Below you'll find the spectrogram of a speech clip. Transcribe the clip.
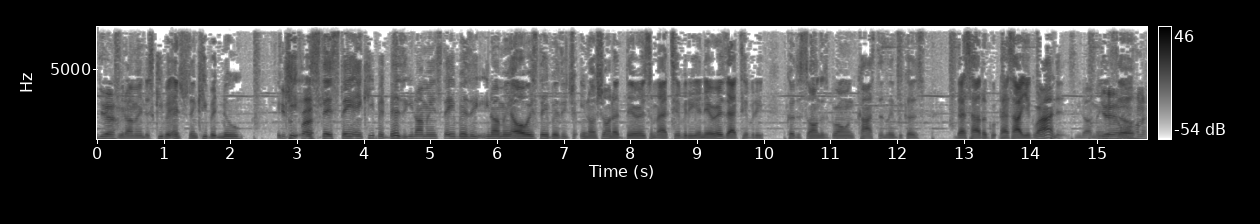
Yeah. You know what I mean? Just keep it interesting, keep it new. Keep it fresh. stay, stay and keep it busy. You know what I mean? Stay busy. You know what I mean? Always stay busy. tr- You know, showing that there is some activity and there is activity because the song is growing constantly because that's how the gr- that's how your grind is. You know what I mean? Yeah, so 100.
